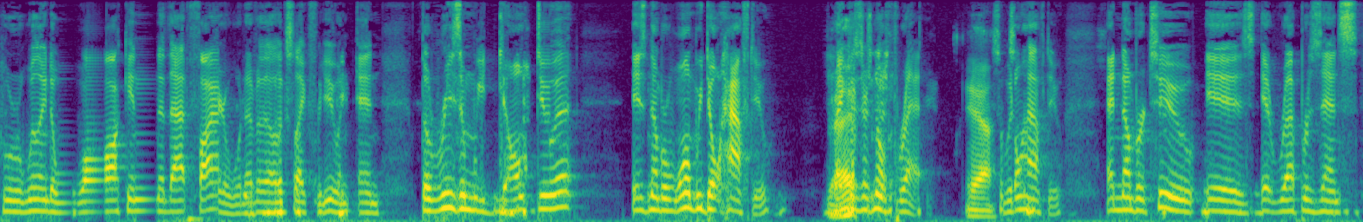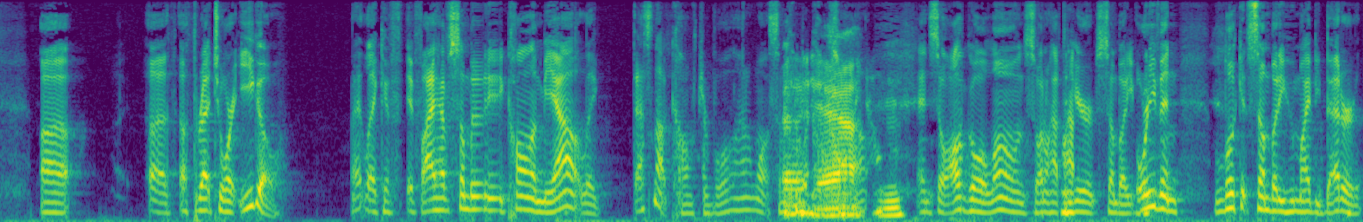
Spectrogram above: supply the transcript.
who are willing to walk into that fire, whatever that looks like for you. And, and the reason we don't do it is number one, we don't have to, right? Right. Because there's no threat Yeah. so we don't have to. And number two is it represents uh, a, a threat to our ego, right? Like if if I have somebody calling me out, like that's not comfortable. I don't want somebody uh, to call yeah. me out, mm-hmm. and so I'll go alone, so I don't have to uh-huh. hear somebody or even look at somebody who might be better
